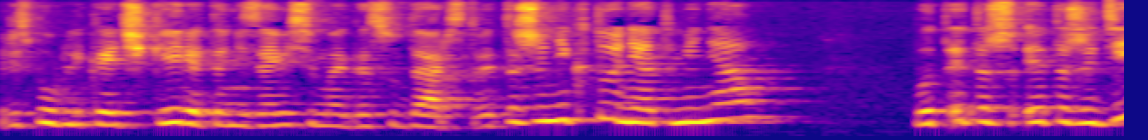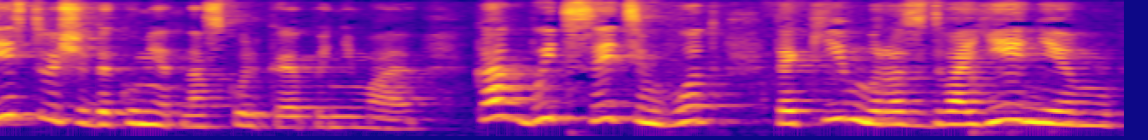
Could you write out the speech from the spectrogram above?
Республика Ичкерия – это независимое государство. Это же никто не отменял. Вот это же, это же действующий документ, насколько я понимаю. Как быть с этим вот таким раздвоением,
